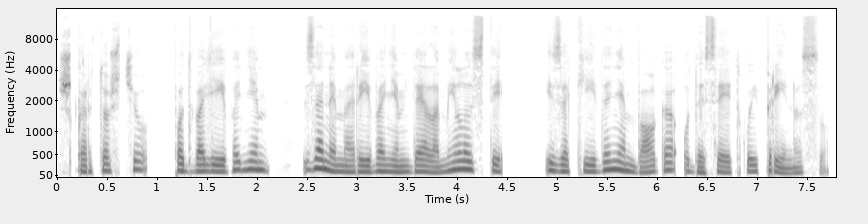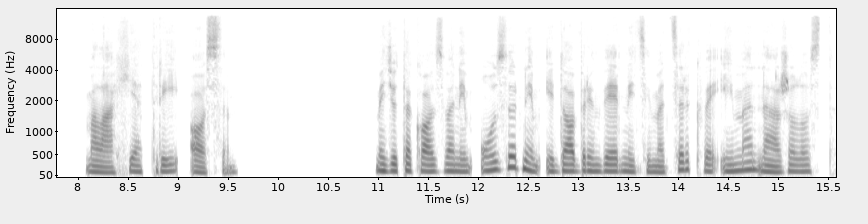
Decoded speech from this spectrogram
škrtošću, podvaljivanjem, zanemarivanjem dela milosti i zakidanjem Boga u desetku i prinosu. Malahija 3.8 Među takozvanim uzornim i dobrim vernicima crkve ima, nažalost,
